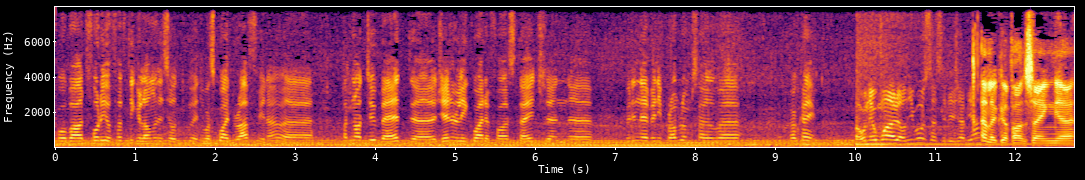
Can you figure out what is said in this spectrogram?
for about 40 or 50 kilometers it was quite rough, you know, uh, but not too bad. Uh, generally quite a fast stage and uh, we didn't have any problems, so And Luc Alphand saying, uh,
